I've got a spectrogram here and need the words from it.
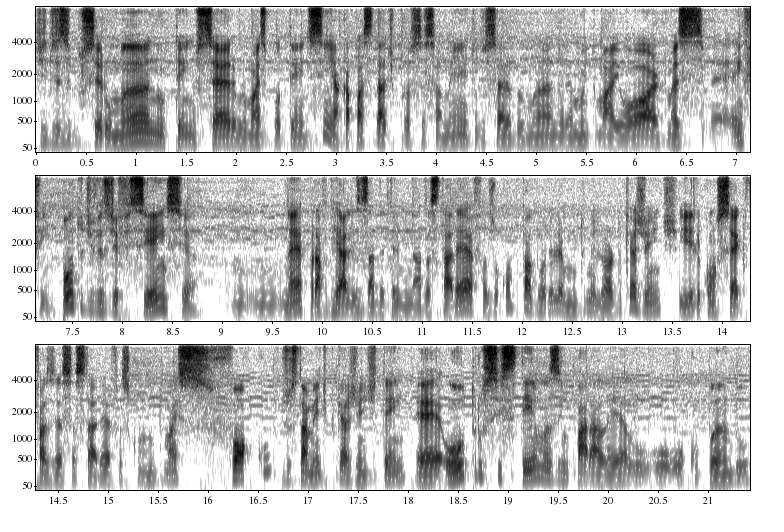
de dizer o ser humano tem o cérebro mais potente. Sim, a capacidade de processamento do cérebro humano é muito maior, mas é, enfim, ponto de vista de eficiência, né, para realizar determinadas tarefas, o computador ele é muito melhor do que a gente e ele consegue fazer essas tarefas com muito mais foco, justamente porque a gente tem é, outros sistemas em paralelo ocupando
